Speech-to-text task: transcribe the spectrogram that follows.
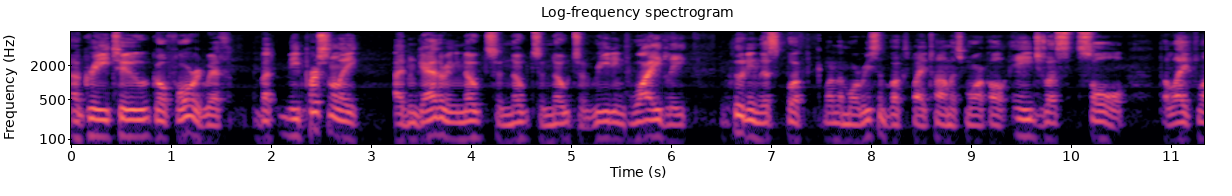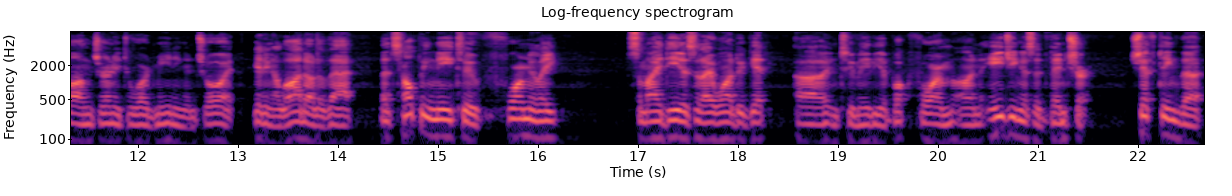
agree to go forward with. But me personally, I've been gathering notes and notes and notes and reading widely, including this book, one of the more recent books by Thomas Moore called Ageless Soul the lifelong journey toward meaning and joy. Getting a lot out of that. That's helping me to formulate some ideas that I want to get uh, into maybe a book form on aging as adventure, shifting the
